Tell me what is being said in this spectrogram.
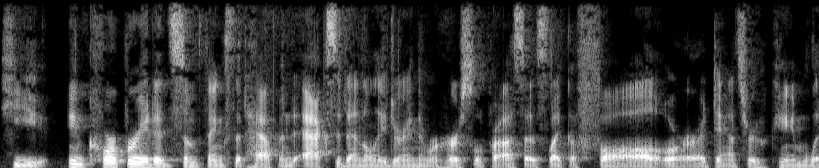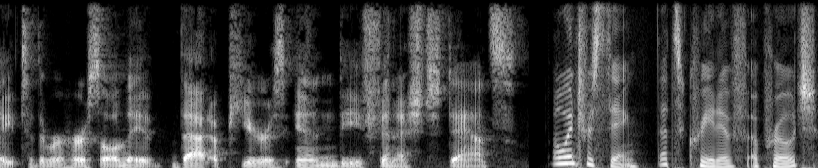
he incorporated some things that happened accidentally during the rehearsal process, like a fall or a dancer who came late to the rehearsal, and they, that appears in the finished dance. Oh, interesting. That's a creative approach.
